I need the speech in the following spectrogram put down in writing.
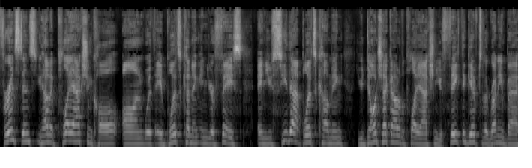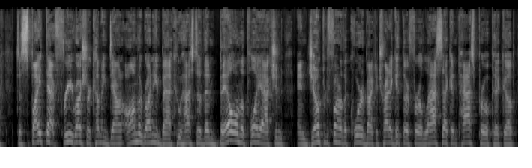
For instance, you have a play action call on with a blitz coming in your face, and you see that blitz coming. You don't check out of the play action. You fake the give to the running back, despite that free rusher coming down on the running back, who has to then bail on the play action and jump in front of the quarterback to try to get there for a last second pass pro pickup.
